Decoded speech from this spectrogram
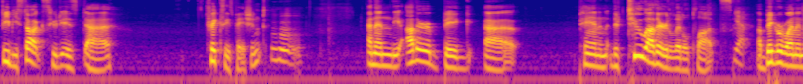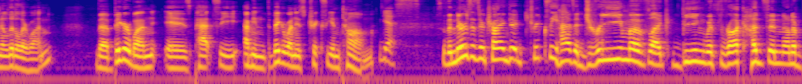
Phoebe Stocks, who is uh, Trixie's patient. Mm-hmm. And then the other big uh, pan, there are two other little plots. Yeah. A bigger one and a littler one. The bigger one is Patsy. I mean, the bigger one is Trixie and Tom. Yes. So the nurses are trying to. Trixie has a dream of like being with Rock Hudson on a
